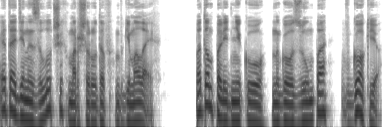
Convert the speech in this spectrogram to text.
Это один из лучших маршрутов в Гималаях. Потом по леднику Нгозумпа в Гокьо,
